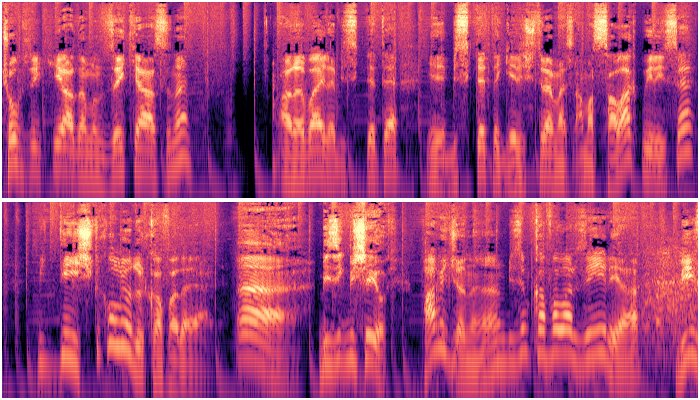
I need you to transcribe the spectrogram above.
Çok zeki adamın zekasını arabayla bisiklete e, bisikletle geliştiremez. Ama salak biri ise bir değişiklik oluyordur kafada yani. Ha, bizik bir şey yok. Tabii canım bizim kafalar zehir ya. Biz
